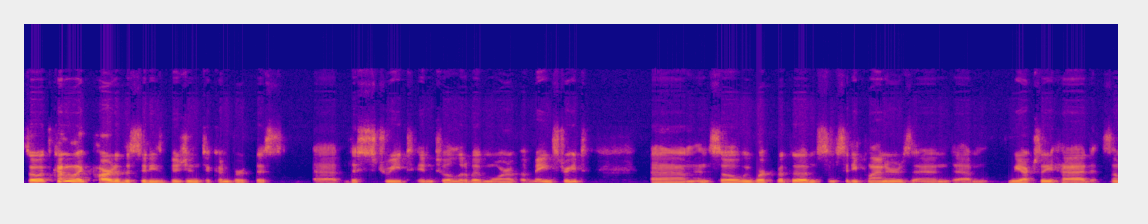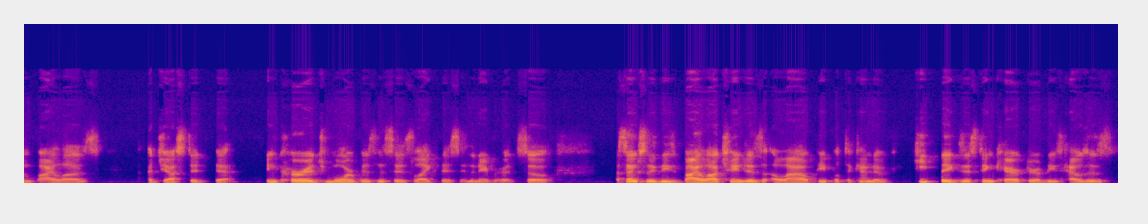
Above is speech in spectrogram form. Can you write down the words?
So it's kind of like part of the city's vision to convert this uh, this street into a little bit more of a main street. Um, and so we worked with um, some city planners, and um, we actually had some bylaws adjusted to encourage more businesses like this in the neighborhood. So essentially, these bylaw changes allow people to kind of keep the existing character of these houses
